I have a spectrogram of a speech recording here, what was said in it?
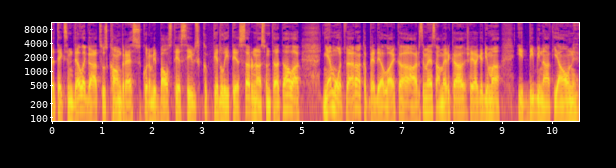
teiksim, delegāts uz kongresu, kuram ir balstiesības piedalīties sarunās un tā tālāk, ņemot vērā, ka pēdējā laikā ārzemēs, Amerikā šajā gadījumā ir dibināti jauni,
